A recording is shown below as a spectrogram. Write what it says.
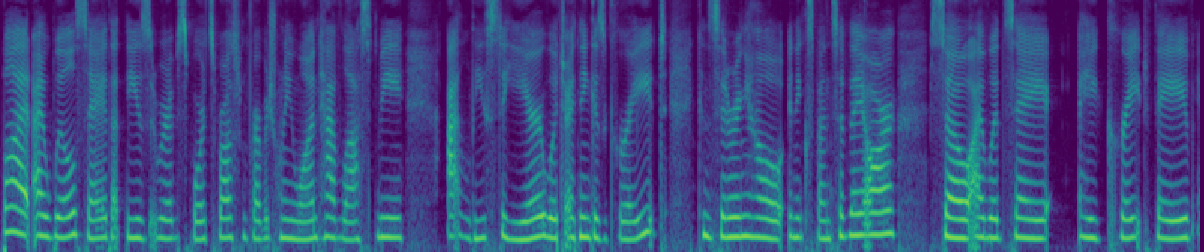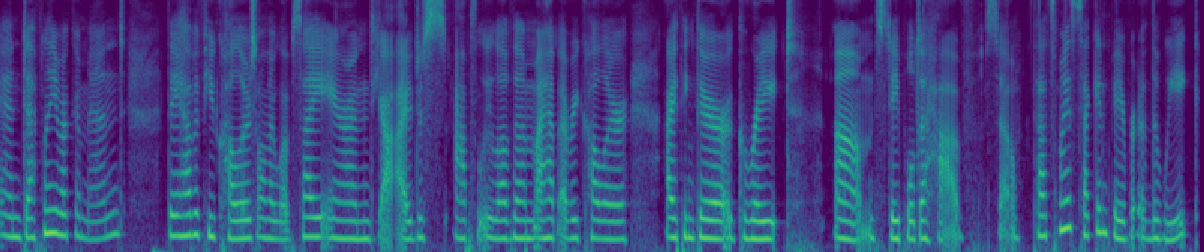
But I will say that these rib sports bras from Forever 21 have lasted me at least a year, which I think is great considering how inexpensive they are. So I would say a great fave and definitely recommend. They have a few colors on their website, and yeah, I just absolutely love them. I have every color. I think they're a great um, staple to have. So that's my second favorite of the week.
